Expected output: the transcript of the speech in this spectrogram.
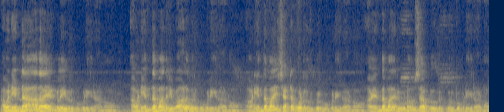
அவன் என்ன ஆதாயங்களை விருப்பப்படுகிறானோ அவன் எந்த மாதிரி வாழ விருப்பப்படுகிறானோ அவன் எந்த மாதிரி சட்டை போடுறதுக்கு விருப்பப்படுகிறானோ அவன் எந்த மாதிரி உணவு சாப்பிடுவதற்கு விருப்பப்படுகிறானோ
